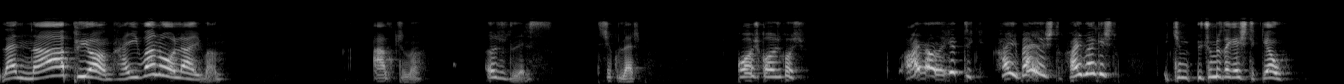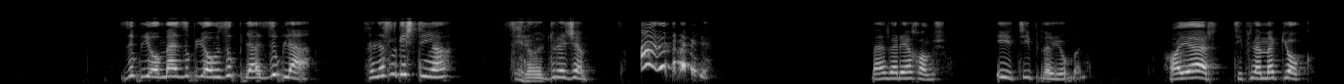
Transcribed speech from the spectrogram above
Lan ne yapıyorsun? Hayvan ol hayvan. Al şunu. Özür dileriz. Teşekkürler. Koş koş koş. Aynı anda gittik. Hayır ben geçtim. Hayır ben geçtim. İkim, üçümüz de geçtik yav. Zıplıyorum ben zıplıyorum zıpla zıpla. Sen nasıl geçtin ya? Seni öldüreceğim. Aa öldürme beni. Ben geriye kalmışım. İyi tipleniyorum ben. Hayır tiplemek yok.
